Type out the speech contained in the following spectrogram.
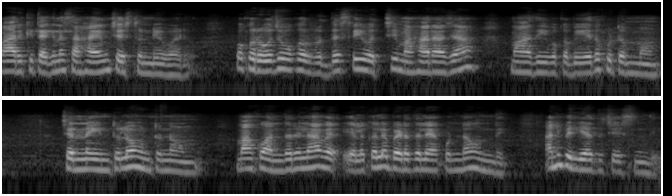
వారికి తగిన సహాయం చేస్తుండేవాడు. ఒకరోజు ఒక వృద్ధ స్త్రీ వచ్చి మహారాజా మాది ఒక పేద కుటుంబం. చిన్న ఇంటిలో ఉంటున్నాము. మాకు అందరిలా ఎలకల బెడద లేకుండా ఉంది అని ఫిర్యాదు చేసింది.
